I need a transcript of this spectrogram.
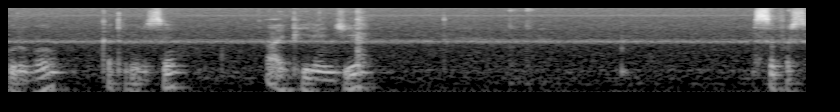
grubu kategorisi IP range'i 00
